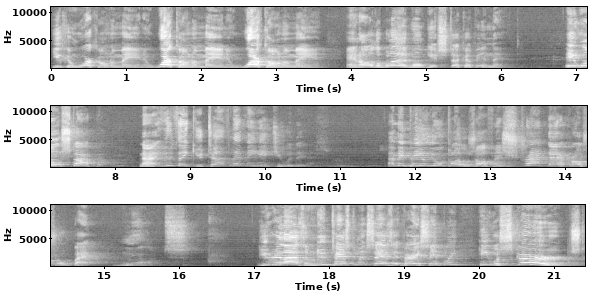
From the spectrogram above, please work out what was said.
You can work on a man and work on a man and work on a man, and all the blood won't get stuck up in that. It won't stop it. Now, you think you're tough? Let me hit you with this. Let me peel your clothes off and strike that across your back once. Do you realize the New Testament says it very simply? He was scourged.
